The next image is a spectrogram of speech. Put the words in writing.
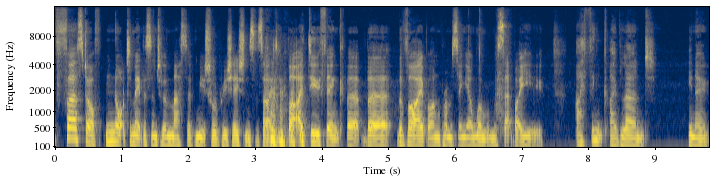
first off, not to make this into a massive mutual appreciation society, but I do think that the the vibe on Promising Young Woman was set by you. I think I've learned, you know,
